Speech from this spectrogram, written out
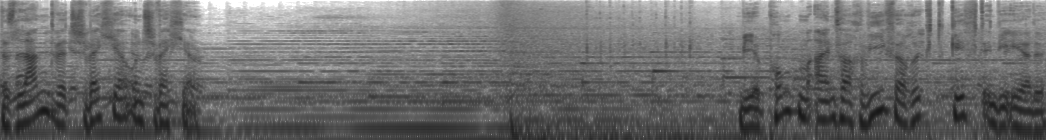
Das Land wird schwächer und schwächer. Wir pumpen einfach wie verrückt Gift in die Erde.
